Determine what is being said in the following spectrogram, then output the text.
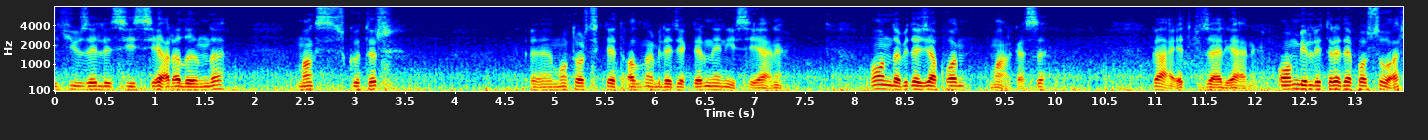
250 cc aralığında maxi scooter e, motosiklet alınabileceklerin en iyisi yani. Honda bir de Japon markası. Gayet güzel yani. 11 litre deposu var.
